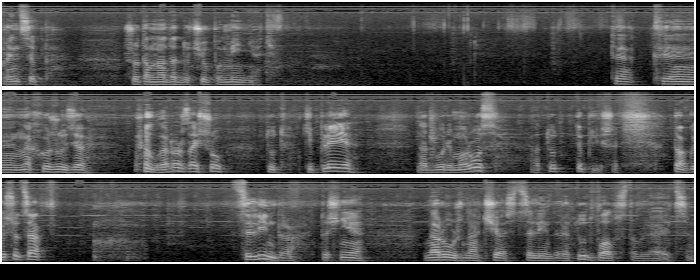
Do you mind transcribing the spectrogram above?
принцип, що там треба до чого поміняти. Так, е, в гараж зайшов. Тут тепліє, на дворі мороз, а тут тепліше. Так, ось оця циліндра, точніше, наружна часть циліндра. Тут вал вставляється.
